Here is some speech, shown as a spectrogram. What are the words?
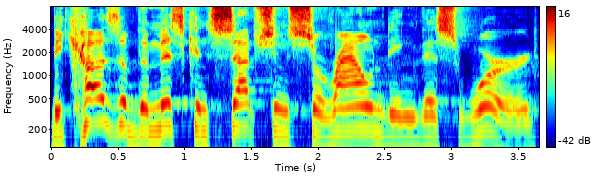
Because of the misconceptions surrounding this word,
